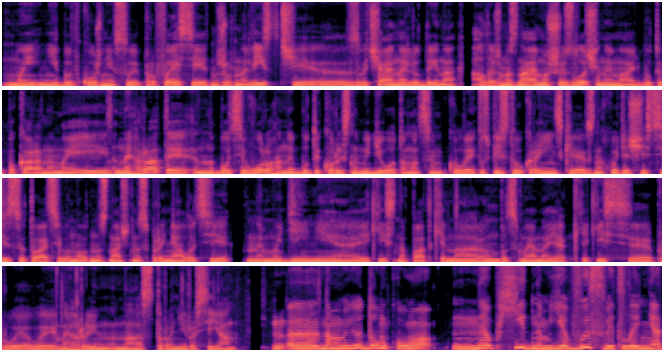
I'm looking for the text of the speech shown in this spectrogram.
ми ніби в кожній своїй професії, журналіст чи е, звичайна людина, але ж ми знаємо, що злочини мають бути покараними і не грати на боці ворога, не бути корисним ідіотом. Цим, коли суспільство українське, знаходячись в цій ситуації, воно однозначно сприйняло ці медійні якісь нападки на омбудсмена як якісь е, прояви гри на стороні росіян. Е, На мою думку, необхідним є висвітлення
